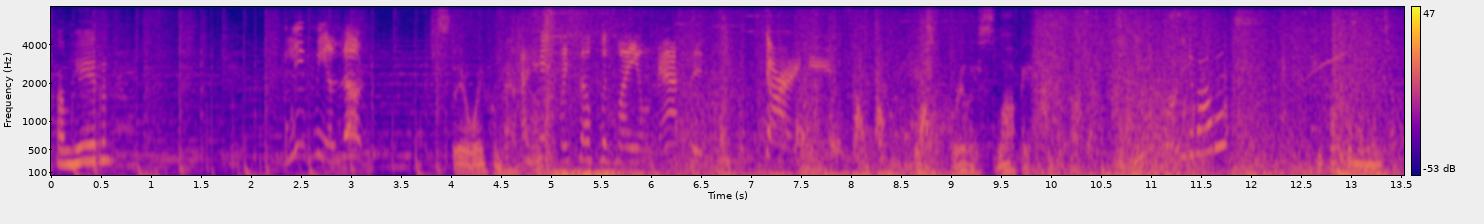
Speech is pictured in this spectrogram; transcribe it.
Come here. Leave me alone! Stay away from him. I hate myself with my own acid. Darn it! It's really sloppy. You worried about it? Keep up the momentum.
